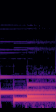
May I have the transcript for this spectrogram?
you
